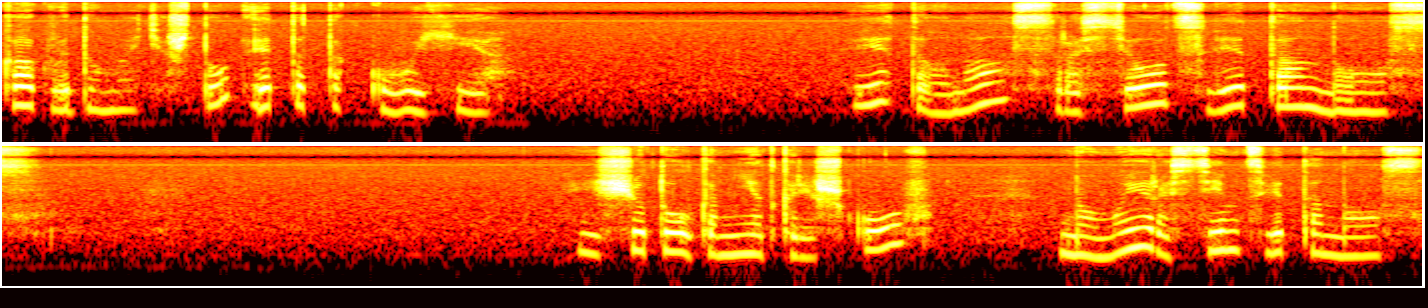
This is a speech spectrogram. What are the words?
как вы думаете, что это такое? Это у нас растет цветонос. Еще толком нет корешков, но мы растим цветонос.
